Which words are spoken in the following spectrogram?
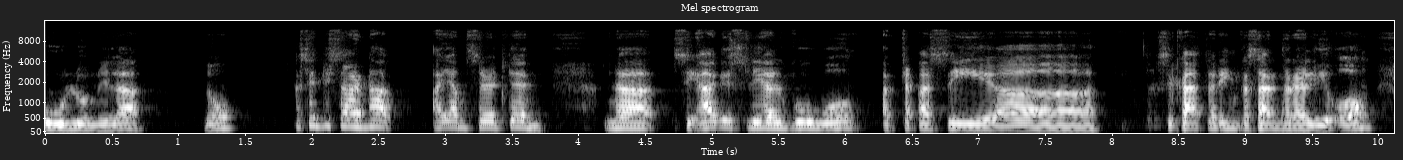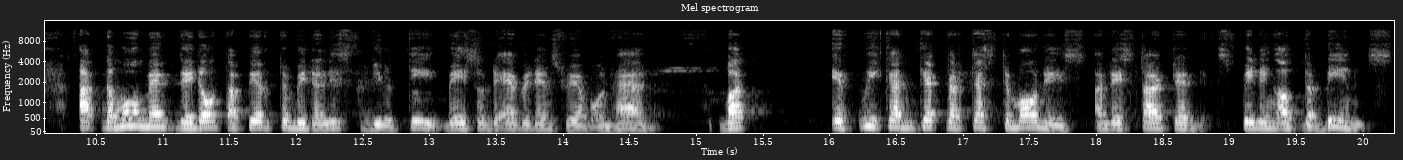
ulo nila, no? Kasi these are not, I am certain na si Alice Leal at saka si uh, si Catherine Cassandra Leong at the moment they don't appear to be the least guilty based on the evidence we have on hand. But if we can get their testimonies and they started spilling out the beans,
